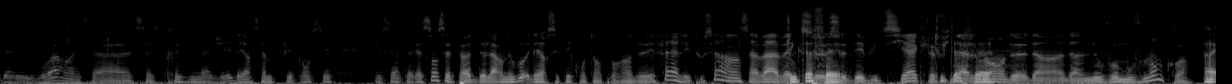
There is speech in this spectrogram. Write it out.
d'aller le voir hein, et ça, ça c'est très imagé. D'ailleurs, ça me fait penser. Donc c'est intéressant cette période de l'Art Nouveau. D'ailleurs, c'était contemporain de Eiffel et tout ça. hein, Ça va avec ce, début de siècle Tout finalement d'un nouveau mouvement, quoi. Ah,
